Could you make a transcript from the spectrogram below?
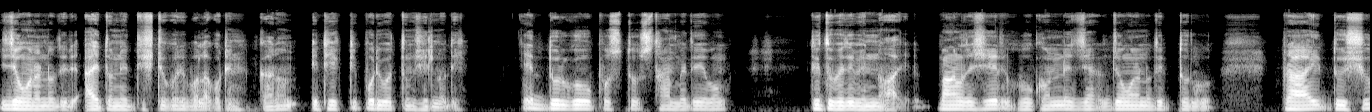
যমুনা নদীর আয়তন নির্দিষ্ট করে বলা কঠিন, কারণ এটি একটি পরিবর্তনশীল নদী। এর দুর্গ প্রস্থ স্থানভেদে এবং ঋতুভেদে ভিন্ন হয়। বাংলাদেশের ভূখণ্ডে যমুনা নদীর দুর্গ প্রায় দুইশো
